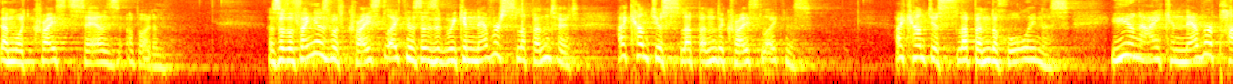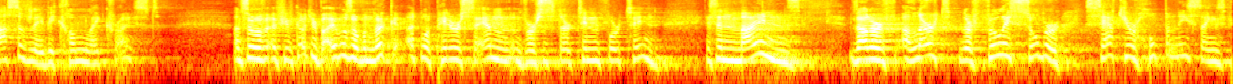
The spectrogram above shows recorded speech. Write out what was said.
than what Christ says about him. And so the thing is with Christ likeness is that we can never slip into it. I can't just slip into Christ likeness. I can't just slip into holiness. You and I can never passively become like Christ. And so if you've got your Bibles open, look at what Peter's saying in verses 13 and 14. It's in minds that are alert, they're fully sober. Set your hope in these things. Do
